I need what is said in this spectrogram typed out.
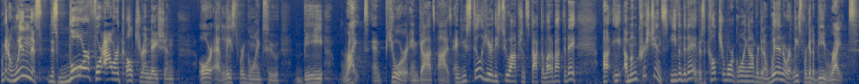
we're going to win this, this war for our culture and nation, or at least we're going to be right and pure in God's eyes. And you still hear these two options talked a lot about today. Uh, among Christians, even today, there's a culture war going on. We're going to win, or at least we're going to be right.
